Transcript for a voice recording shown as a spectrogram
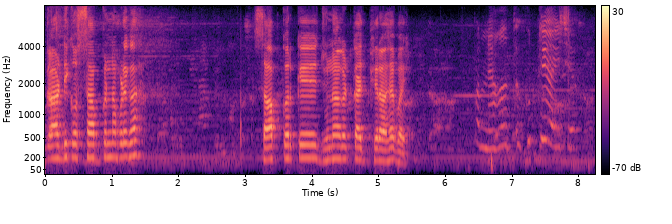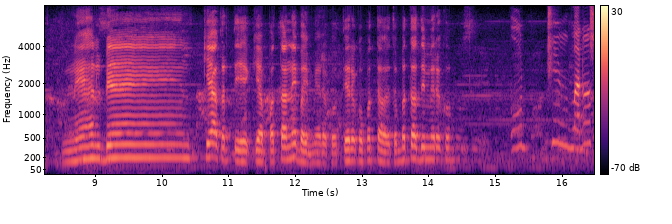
ગાડી કો સાફ કરના પડેગા સાફ કરકે જુનાગઢ કાંઈ જ ફેરા હે ભાઈ? नेहल बेन क्या करती है क्या पता नहीं भाई मेरे को तेरे को पता है तो बता दे मेरे को बरस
